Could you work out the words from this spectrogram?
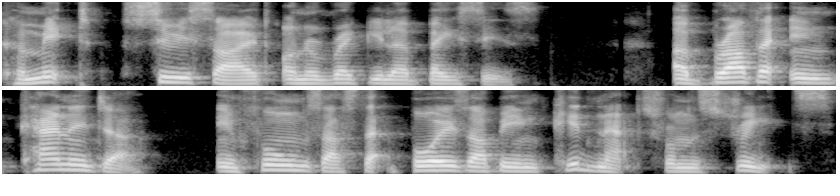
commit suicide on a regular basis. A brother in Canada informs us that boys are being kidnapped from the streets.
